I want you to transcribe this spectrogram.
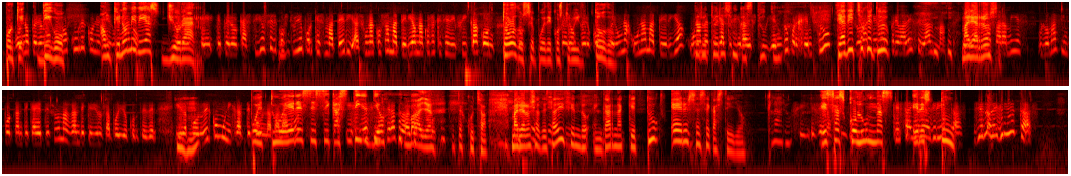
Porque Bueno, pero no- digo, no ocurre con el ser aunque no me veas llorar, Pero, eh, eh, pero el castillo se construye porque es materia, es una cosa material, una cosa que se edifica con... todo con- se puede construir, todo. Pero una, una materia, una Pero tú materia eres que un se va castillo. destruyendo, por ejemplo... Te ha dicho que tú- prevalece el alma. María Rosa. Para mí es lo más importante que hay, el tesoro más grande que Dios nos ha podido conceder. Y el poder comunicarte Pues con la tú palabra, eres ese y si es castillo. Vaya. Te escucha. María Rosa te está diciendo, Encarna, que tú eres ese castillo. Claro. Sí, Esas castillo. columnas eres tú. grietas, Lleno de grietas.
